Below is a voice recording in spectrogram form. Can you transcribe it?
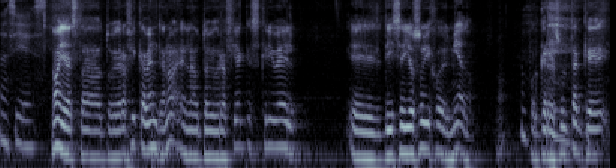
Así es. No, y hasta autobiográficamente, ¿no? En la autobiografía que escribe él, eh, dice yo soy hijo del miedo porque resulta que,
